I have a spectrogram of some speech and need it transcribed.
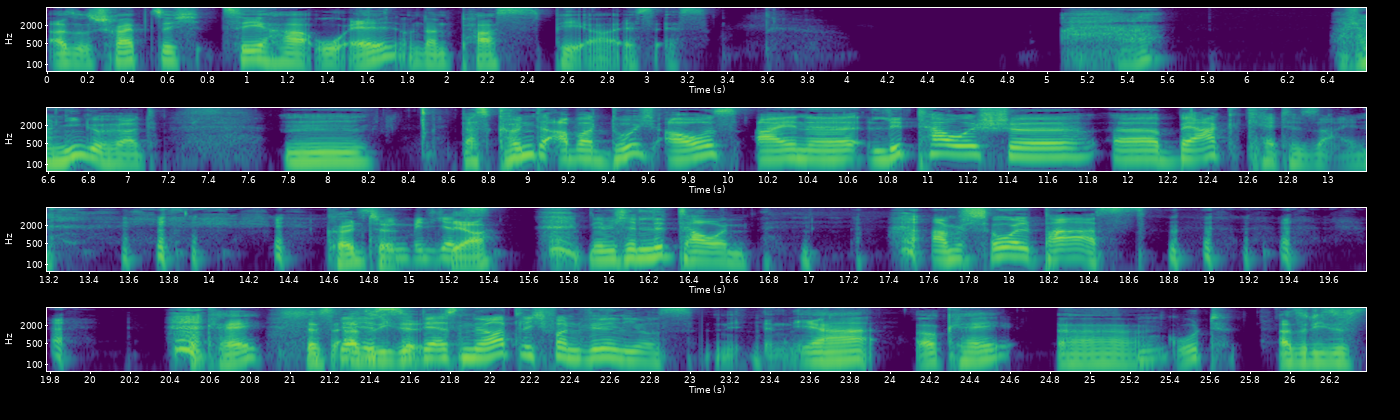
also es schreibt sich C-H-O-L und dann Pass, P-A-S-S. Aha. Hab ich noch nie gehört. Hm, das könnte aber durchaus eine litauische äh, Bergkette sein. könnte, bin ich jetzt, ja. Nämlich in Litauen. Am Schoel Pass. Okay. Das, der, also ist, diese, der ist nördlich von Vilnius. Ja, okay. Äh, hm. Gut. Also dieses,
